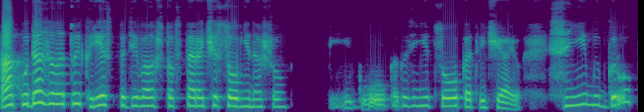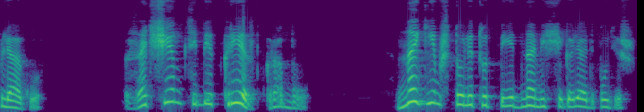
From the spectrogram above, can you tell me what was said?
А куда золотой крест подевал, что в старой часовне нашел? Берегу, как зеницок, отвечаю. С ним и в гроб лягу. Зачем тебе крест в гробу? Нагим, что ли, тут перед нами щеголять будешь?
